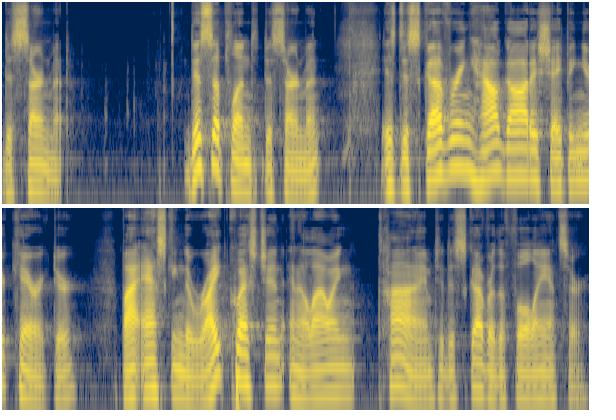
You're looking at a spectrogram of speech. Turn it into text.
discernment. Disciplined discernment is discovering how God is shaping your character by asking the right question and allowing time to discover the full answer.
